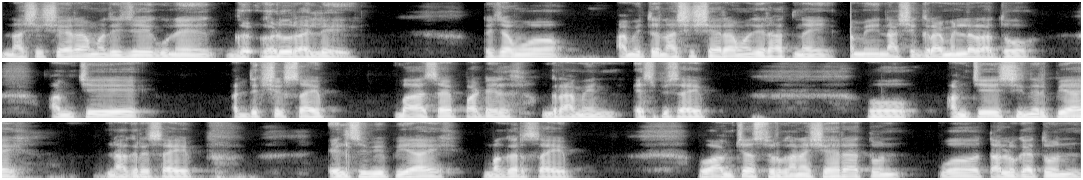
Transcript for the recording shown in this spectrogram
नाशिक शहरामध्ये जे गुन्हे घ घडू राहिले त्याच्यामुळं आम्ही तर नाशिक शहरामध्ये राहत नाही. आम्ही नाशिक ग्रामीणला राहतो. आमचे अध्यक्षक साहेब बाळासाहेब पाटील ग्रामीण एस पी साहेब व आमचे सिनियर पी आय नागरे साहेब L C B P I Magar साहेब व आमच्या सुरगाणा शहरातून व तालुक्यातून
